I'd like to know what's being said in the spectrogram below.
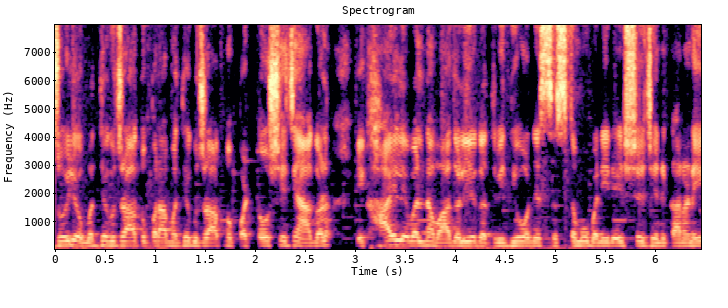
જોઈ લો, મધ્ય ગુજરાત ઉપર, આ મધ્ય ગુજરાતનો પટ્ટો છે, જ્યાં આગળ એક હાઈ લેવલના વાદળીય ગતિવિધિઓ અને સિસ્ટમો બની રહી છે, જેને કારણે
